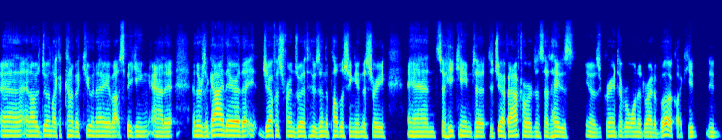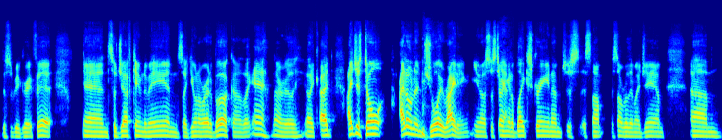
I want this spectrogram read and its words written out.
and, and i was doing like a kind of a q&a about speaking at it it. And there's a guy there that Jeff was friends with who's in the publishing industry. And so he came to, to Jeff afterwards and said, Hey, does, you know, does Grant ever wanted to write a book? Like he, this would be a great fit. And so Jeff came to me and it's like, you want to write a book? And I was like, eh, not really. Like I, I just don't, I don't enjoy writing, you know, so staring yeah. at a blank screen, I'm just, it's not, it's not really my jam. Um,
